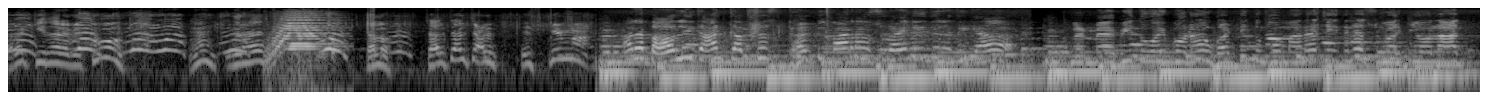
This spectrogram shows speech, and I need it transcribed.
अरे किधर है बे तू? हैं? है चलो चल चल चल इसकी माँ अरे बावली कान कब से घंटी मार रहा हूँ सुनाई नहीं दे रही थी क्या अबे मैं भी तो वही बोल रहा हूँ घंटी तुमको मारना चाहिए था ना सुअर की औलाद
